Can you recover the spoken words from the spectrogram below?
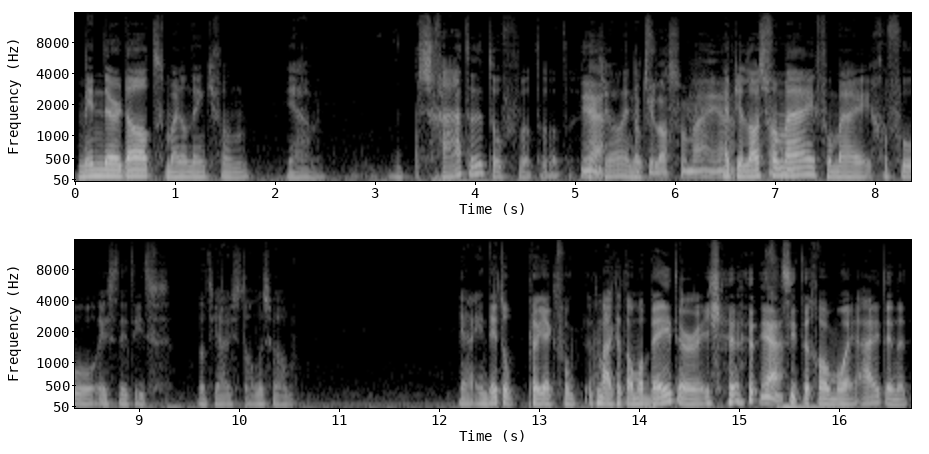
minder dat. Maar dan denk je van, ja, schaadt het? Of wat, wat Ja, weet je wel? En heb dat, je last van mij? Ja. heb je last van Waarom? mij? Voor mijn gevoel is dit iets dat juist alles wel... Ja, in dit op project vond ik, het maakt het allemaal beter, weet je. Ja, Het ziet er gewoon mooi uit. En het,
